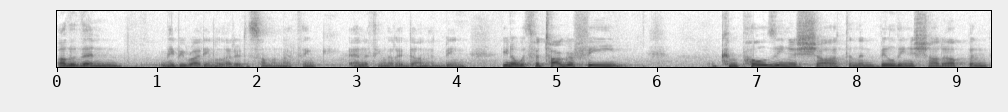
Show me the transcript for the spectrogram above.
other than maybe writing a letter to someone, I think anything that I'd done had been, you know, with photography, composing a shot and then building a shot up, and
